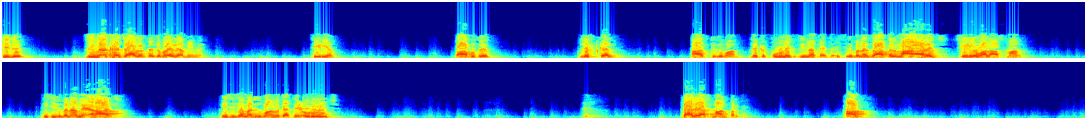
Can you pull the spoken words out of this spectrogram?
سیدھے زینا کھینچا اگر جبرائیل امین نے۔ سیڑھیاں۔ باپ اسے لفٹ کر آج کی زبان، لیکن انہوں نے ایک زینا کہتا ہے اسی سے بنا ذات المعارج، سیڑھیوں والا آسمان۔ اسی سے بنا میں اراج اسی سے ہماری زبان میں کہتے ہیں عروج۔ پہلے آسمان پر گئے۔ اب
